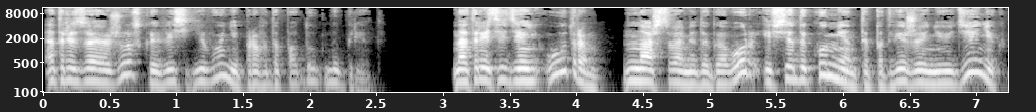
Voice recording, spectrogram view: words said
Отрезаю жестко весь его неправдоподобный бред. На третий день утром наш с вами договор и все документы по движению денег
